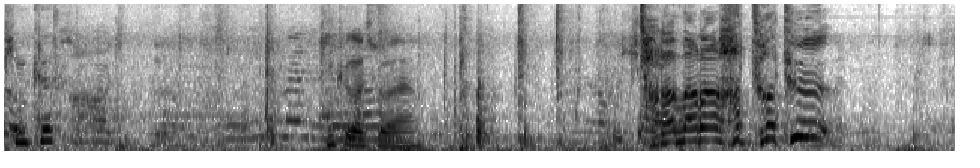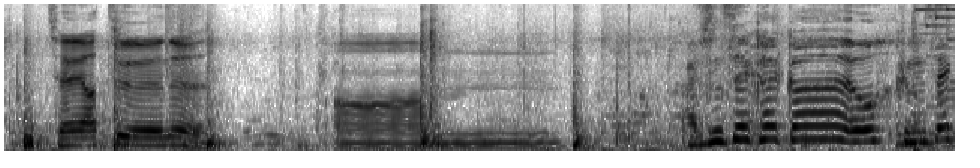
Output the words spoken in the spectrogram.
핑크? 핑크가 좋아요. 자라나라 하트 하트 제 하트는 어... 음, 무슨 색 할까요? 금색?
